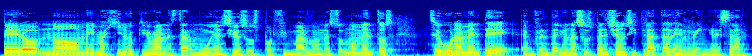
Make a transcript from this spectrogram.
pero no me imagino que van a estar muy ansiosos por firmarlo en estos momentos. Seguramente enfrentaría una suspensión si trata de reingresar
